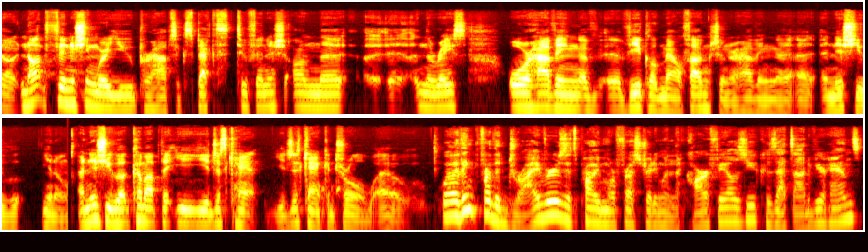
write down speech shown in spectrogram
uh, not finishing where you perhaps expect to finish on the uh, in the race or having a, a vehicle malfunction or having a, a, an issue you know an issue come up that you, you just can't you just can't control uh, Well, I think for the drivers, it's probably more frustrating when the car fails you because that's out of your hands.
